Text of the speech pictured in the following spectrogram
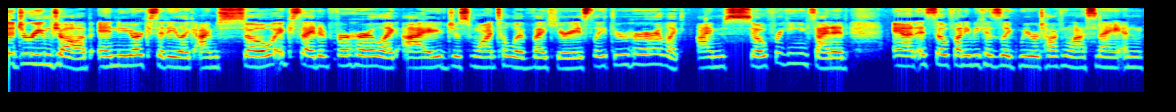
the dream job in New York City. Like, I'm so excited for her. Like, I just want to live vicariously through her. Like, I'm so freaking excited. And it's so funny because, like, we were talking last night and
